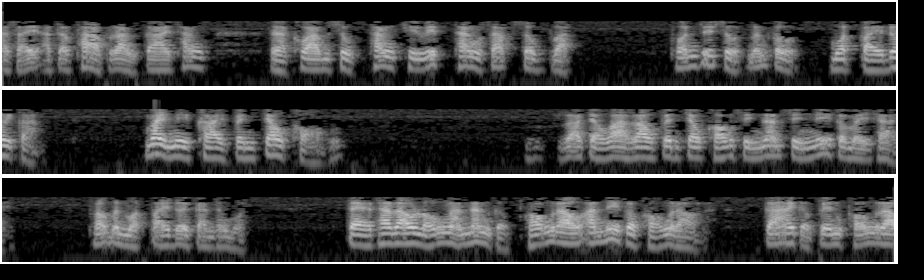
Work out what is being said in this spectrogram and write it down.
อาศัยอัตภาพร่างกายทั้งความสุขทั้งชีวิตทั้งทรัพย์สมบัติผลที่สุดนั้นก็หมดไปด้วยกัน ไม่มีใครเป็นเจ้าของ เราจะว่าเราเป็นเจ้าของสิ่งนั้นสิ่งนี้ก็ไม่ใช่ เพราะมันหมดไปด้วยกันทั้งหมด แต่ถ้าเราหลงอันนั่นก็ของเรา อันนี้ก็ของเรา กายก็เป็นของเรา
